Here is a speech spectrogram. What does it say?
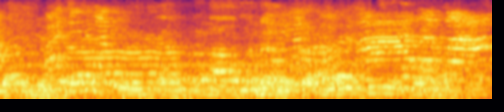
মুসিবা থাকছে আজাবে না আসবে এটা ছাড়া আর কোনো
